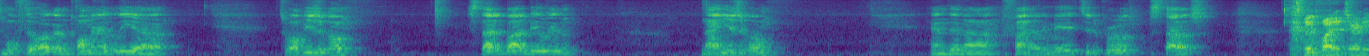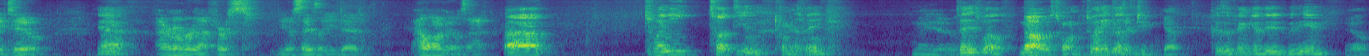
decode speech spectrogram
moved to Oregon permanently uh, twelve years ago. Started bodybuilding nine years ago, and then uh, finally made it to the pro status. It's been quite a journey too. Yeah. I remember that first USA's that you did. How long ago was that? Uh, 2013, I think. no, you did. 2012. No, it was 20, 2013. Yep. Because I think I did it with him, Yep.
